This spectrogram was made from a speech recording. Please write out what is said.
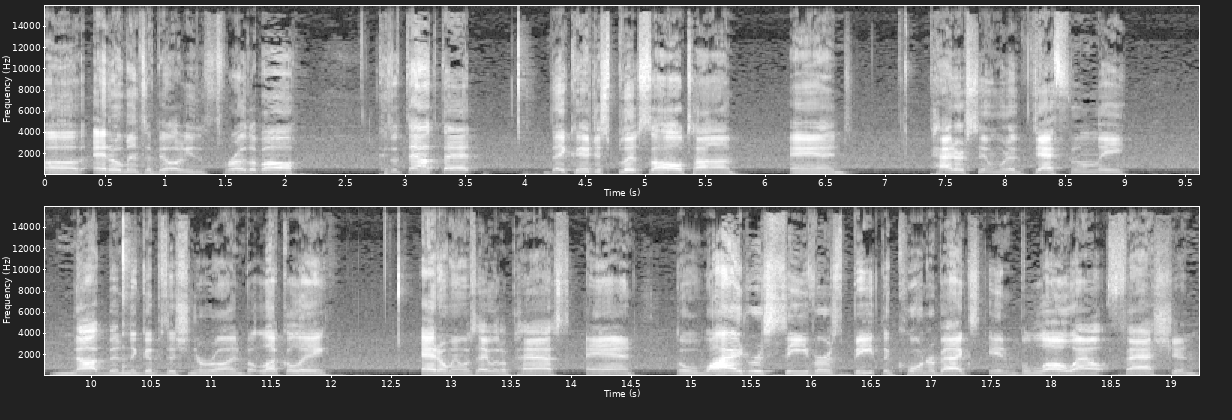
of Edelman's ability to throw the ball. Because without that, they could have just blitzed the whole time, and Patterson would have definitely not been in a good position to run. But luckily, Edelman was able to pass, and the wide receivers beat the cornerbacks in blowout fashion.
